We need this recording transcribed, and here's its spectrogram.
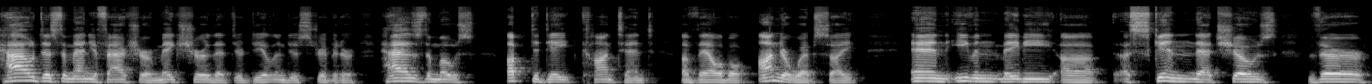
how does the manufacturer make sure that their dealer and distributor has the most up-to-date content available on their website and even maybe uh, a skin that shows their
